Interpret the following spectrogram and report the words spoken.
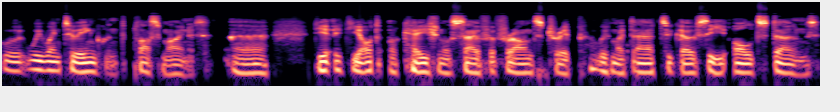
we, we went to England, plus minus. Uh, the, the odd occasional south of France trip with my dad to go see old stones,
